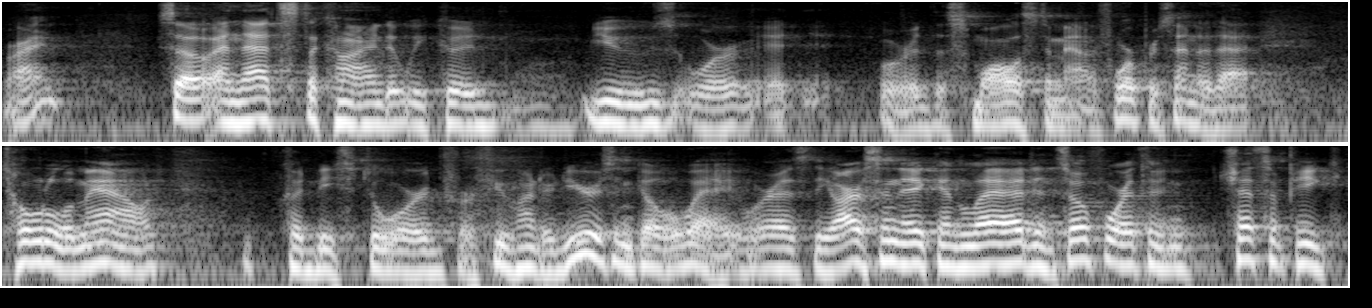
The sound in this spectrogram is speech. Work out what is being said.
right? So, and that's the kind that we could use or or the smallest amount, 4% of that total amount could be stored for a few hundred years and go away. Whereas the arsenic and lead and so forth in Chesapeake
